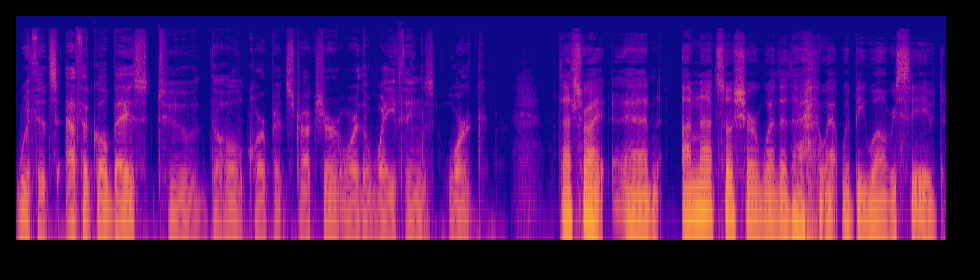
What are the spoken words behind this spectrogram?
with its ethical base to the whole corporate structure or the way things work? That's right. And I'm not so sure whether that, would be well received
